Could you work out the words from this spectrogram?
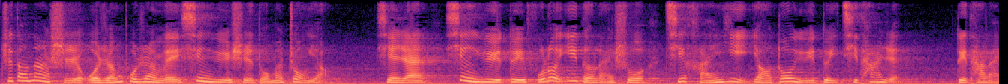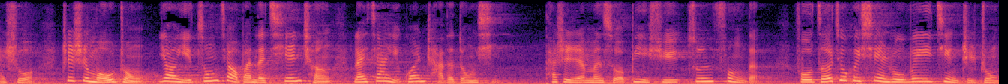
直到那时，我仍不认为性欲是多么重要。显然，性欲对弗洛伊德来说，其含义要多于对其他人。对他来说，这是某种要以宗教般的虔诚来加以观察的东西。它是人们所必须尊奉的，否则就会陷入危境之中。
